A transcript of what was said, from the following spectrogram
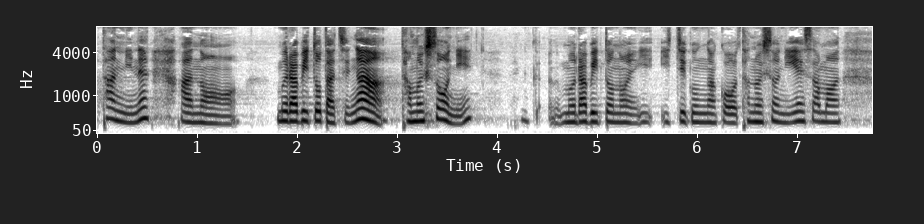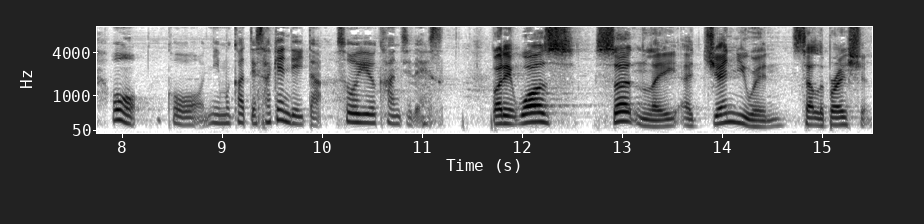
単にねあの村人たちが楽しそうに村人の一軍がこう楽しそうにイエス様をこうに向かって叫んでいたそういう感じです。But it was certainly a genuine celebration.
